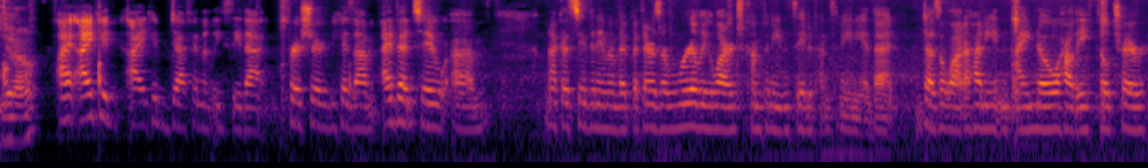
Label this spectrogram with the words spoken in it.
You know? I, I could I could definitely see that for sure because um I've been to um I'm not going to say the name of it, but there's a really large company in the state of Pennsylvania that does a lot of honey, and I know how they filter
